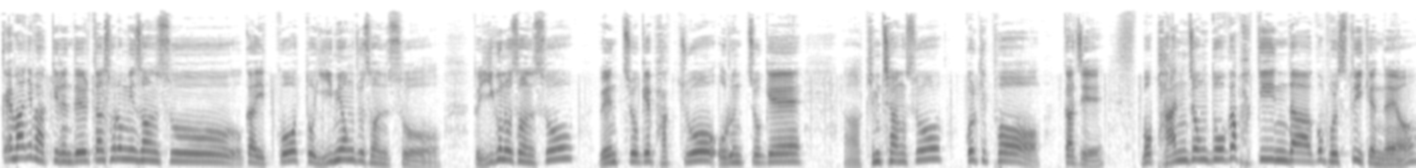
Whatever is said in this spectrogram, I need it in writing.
꽤 많이 바뀌는데 일단 손흥민 선수가 있고 또 이명주 선수, 또 이근호 선수, 왼쪽에 박주호, 오른쪽에 어, 김창수, 골키퍼까지 뭐 반 정도가 바뀐다고 볼 수도 있겠네요.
